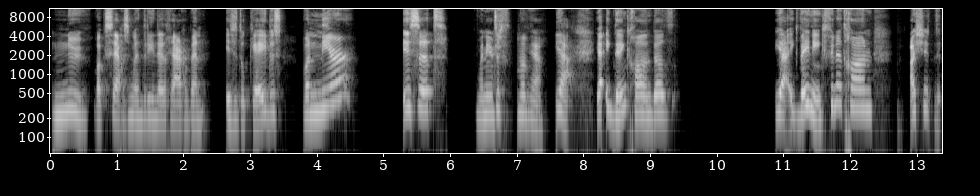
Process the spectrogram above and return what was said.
Nu, wat ik zeg, als ik met 33 jaar ben, is het oké. Dus wanneer is het... Wanneer... Te, wa- ja. ja. Ja, ik denk gewoon dat. Ja, ik weet niet. Ik vind het gewoon. Als je,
